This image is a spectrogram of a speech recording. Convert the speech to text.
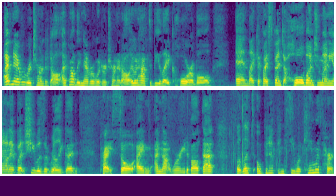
I've never returned a doll. I probably never would return it all. It would have to be like horrible. And like if I spent a whole bunch of money on it, but she was a really good price. So I'm, I'm not worried about that. But let's open up and see what came with her.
